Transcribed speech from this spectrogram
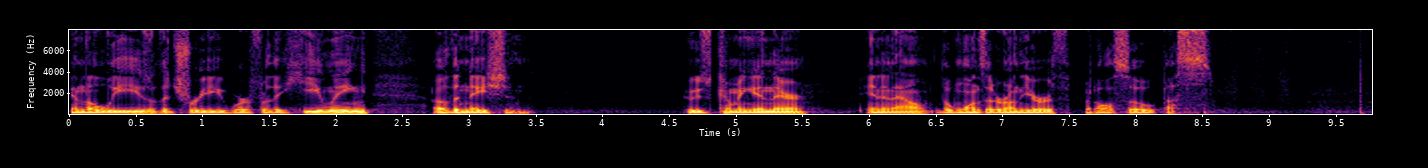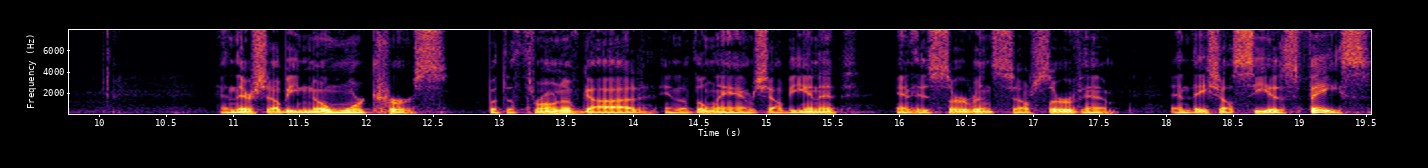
And the leaves of the tree were for the healing of the nation. Who's coming in there, in and out? The ones that are on the earth, but also us and there shall be no more curse, but the throne of God and of the Lamb shall be in it, and his servants shall serve him, and they shall see his face,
